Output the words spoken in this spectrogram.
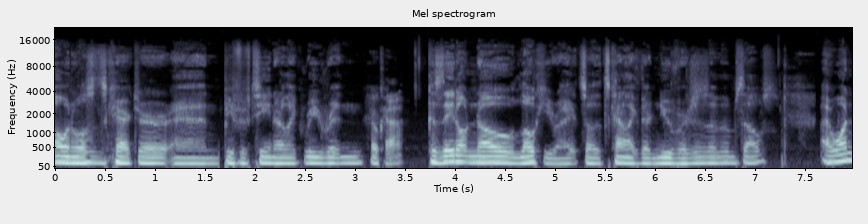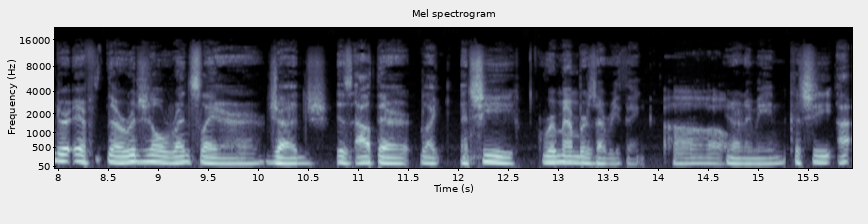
Owen Wilson's character and B15 are like rewritten Okay. because they don't know Loki, right? So it's kind of like they're new versions of themselves. I wonder if the original Renslayer judge is out there, like, and she remembers everything. Oh. You know what I mean? Because she, I,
